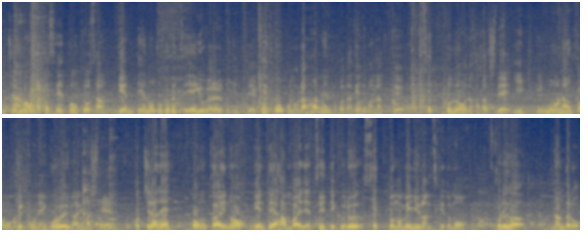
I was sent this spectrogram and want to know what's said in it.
ん。ちちらの竹製東京さん限定の特別営業をやられる時って結構このラーメンとかだけではなくてセットのような形で一品物なんかも結構ねご用意がありまして。こちらね今回の限定販売でついてくるセットのメニューなんですけれどもこれがなんだろ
